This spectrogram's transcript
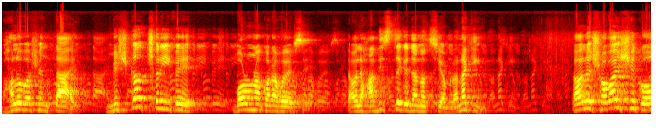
ভালোবাসেন তাই। মিশকাত শরীফে বর্ণনা করা হয়েছে। তাহলে হাদিস থেকে জানাচ্ছি আমরা, নাকি? তাহলে সবাই শিখো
